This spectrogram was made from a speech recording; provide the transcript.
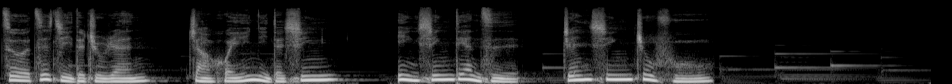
做自己的主人，找回你的心。印心电子真心祝福。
